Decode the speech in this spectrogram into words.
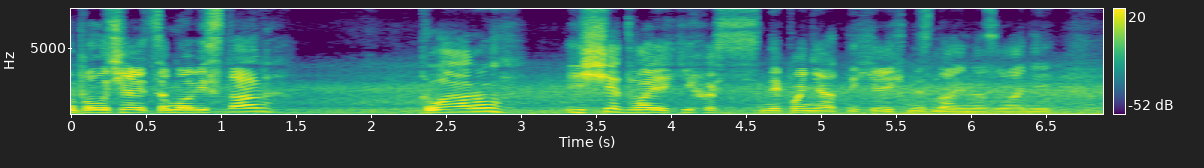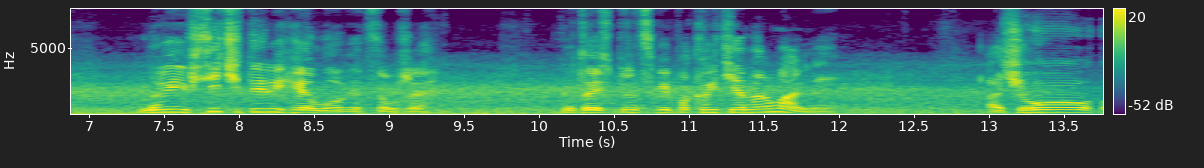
Ну, виходить, Movistar, Claro і ще два якихось непонятних, я їх не знаю названий. Ну і всі 4G ловляться вже. Ну, то есть, в принципі, покриття нормальне. А чого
